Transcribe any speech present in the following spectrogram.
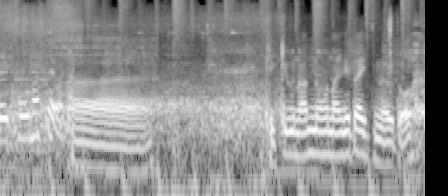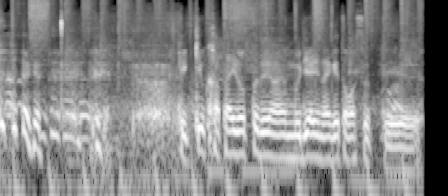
絶対こうなったよなはい結局何でも投げたいってなると。結局硬いロッドで無理やり投げ飛ばすっていう。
